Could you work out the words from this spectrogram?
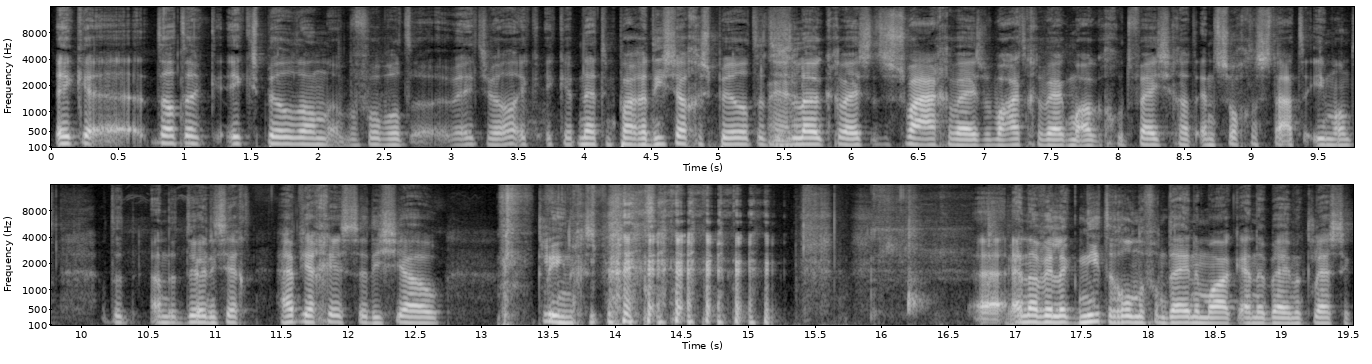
Ik, eh, dat ik, ik speel dan bijvoorbeeld, eh, weet je wel, ik, ik heb net in Paradiso gespeeld. Het is leuk geweest, het is zwaar geweest. We hebben hard gewerkt, maar ook een goed feestje gehad. En s ochtends staat er iemand op de, aan de deur die zegt: Heb jij gisteren die show clean gespeeld? Eh, En dan wil ik niet de Ronde van Denemarken en de BM Classic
